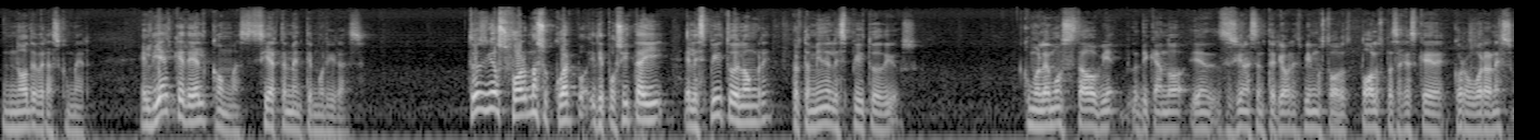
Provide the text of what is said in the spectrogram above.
no deberás comer. El día que de él comas, ciertamente morirás. Entonces Dios forma su cuerpo y deposita ahí el espíritu del hombre, pero también el espíritu de Dios como lo hemos estado platicando en sesiones anteriores, vimos todos, todos los pasajes que corroboran eso.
